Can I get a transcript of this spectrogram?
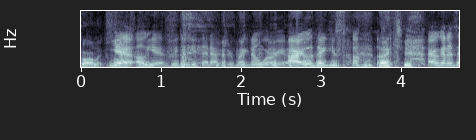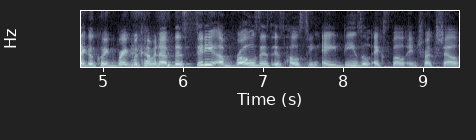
garlic sauce. Yeah, oh yeah, we're gonna get that after the break. Don't worry. All right, well, thank you so much. Thank you. All right, we're gonna take a quick break, but coming up, the City of Roses is hosting a diesel expo and truck show.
